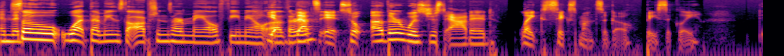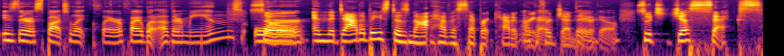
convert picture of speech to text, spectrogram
And so what? That means the options are male, female, yeah, other. that's it. So other was just added like six months ago, basically. Is there a spot to like clarify what other means so, or and the database does not have a separate category okay, for gender. There you go. So it's just sex,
